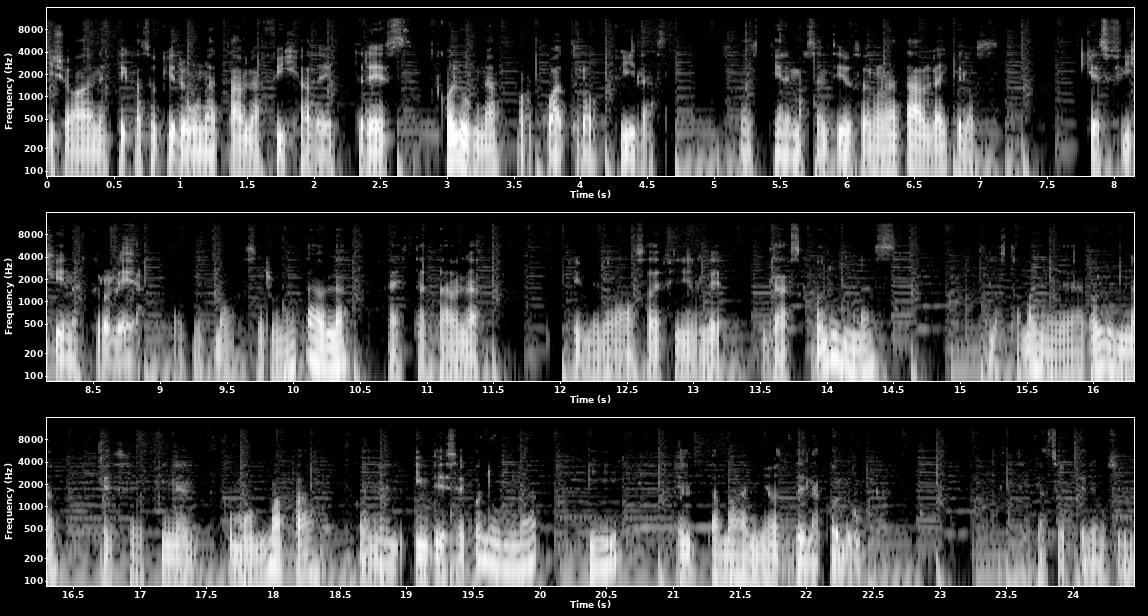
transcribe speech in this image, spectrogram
Y yo en este caso quiero una tabla fija de tres columnas por cuatro filas. Entonces tiene más sentido usar una tabla y que los que es fija y no scrollea entonces vamos a hacer una tabla a esta tabla primero vamos a definirle las columnas, los tamaños de la columna, que se definen como un mapa con el índice de columna y el tamaño de la columna. En este caso queremos un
